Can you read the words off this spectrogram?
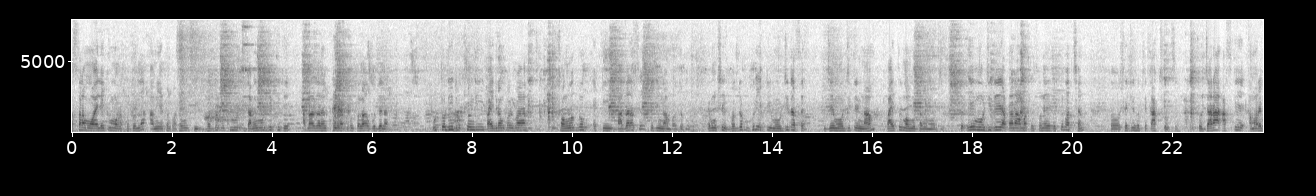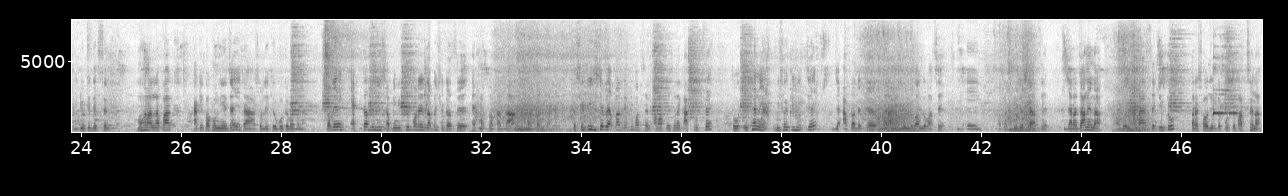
আসসালামু আলাইকুম রহমতুল্লাহ। আমি এখন কথা বলছি ভদ্রপুকুর জামে মসজিদ থেকে। আপনারা জানেন খুলনা ফুলতলা উপজেলা। উত্তরডি দক্ষিণডি পাইগ্রাম করবা সংলগ্ন একটি বাজার আছে, সেটির নাম ভদ্রপুকুর। এবং সেই ভদ্রপুকুরই একটি মসজিদ আছে, যে মসজিদের নাম বাইতুল মামুদ জামে মসজিদ। তো এই মসজিদে আপনারা আমার পেছনে দেখতে পাচ্ছেন তো সেটি হচ্ছে কাজ চলছে। তো যারা আজকে আমার এই ভিডিওটি দেখছেন, মহান আল্লাহ পাক কাকে কখন নিয়ে যায় এটা আসলে কেউ বলতে পারবে না। তবে একটা জিনিস আপনি মৃত্যুর পরে যাবে সেটা হচ্ছে একমাত্র আপনার দান বা সত্তা তো সেটি হিসেবে আপনারা দেখতে পাচ্ছেন, আমার পেছনে কাজ চলছে। তো এখানে বিষয়টি হচ্ছে যে আপনাদেরকে, যারা আমার বন্ধু বান্ধব আছে, এই অর্থাৎ বিদেশে আছে, যারা জানে না, অথবা ইচ্ছা আছে, কিন্তু তারা সহযোগিতা করতে পারছে না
